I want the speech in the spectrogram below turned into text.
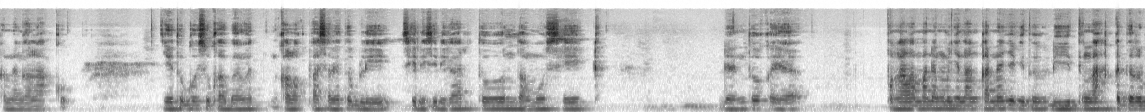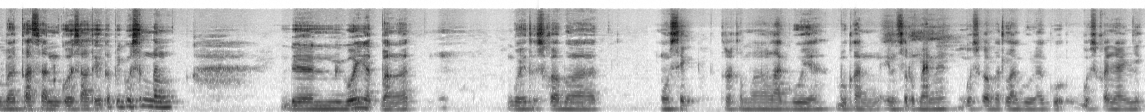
karena nggak laku. Ya itu gue suka banget. Kalau ke pasar itu beli CD-CD kartun tentang musik. Dan tuh kayak pengalaman yang menyenangkan aja gitu di tengah keterbatasan gue saat itu. Tapi gue seneng. Dan gue ingat banget gue itu suka banget musik terutama lagu ya bukan instrumennya. Gue suka banget lagu-lagu gue suka nyanyi.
